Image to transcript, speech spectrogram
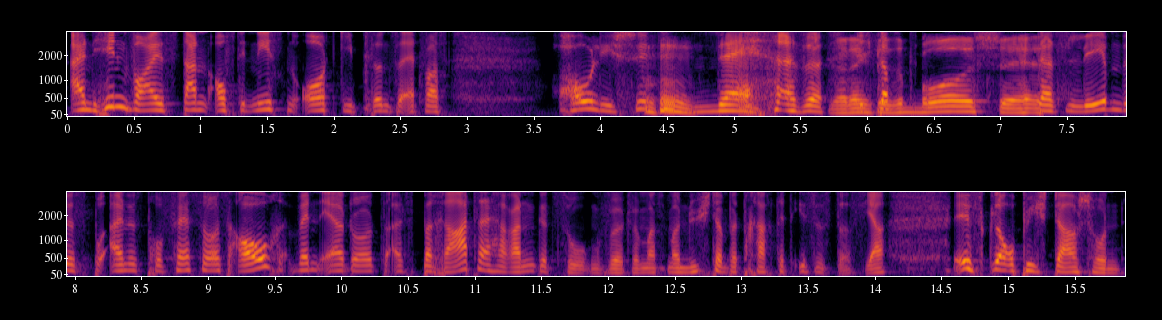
einen Hinweis dann auf den nächsten Ort gibt und so etwas holy shit, nee, also ich glaube, so das Leben des, eines Professors, auch wenn er dort als Berater herangezogen wird, wenn man es mal nüchtern betrachtet, ist es das, ja, ist, glaube ich, da schon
